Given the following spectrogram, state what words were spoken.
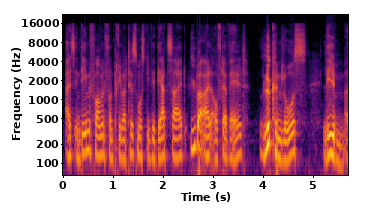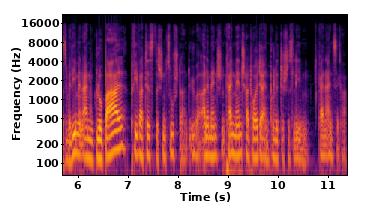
als in den Formen von Privatismus, die wir derzeit überall auf der Welt lückenlos leben. Also wir leben in einem global privatistischen Zustand. Über alle Menschen. Kein Mensch hat heute ein politisches Leben. Kein einziger.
